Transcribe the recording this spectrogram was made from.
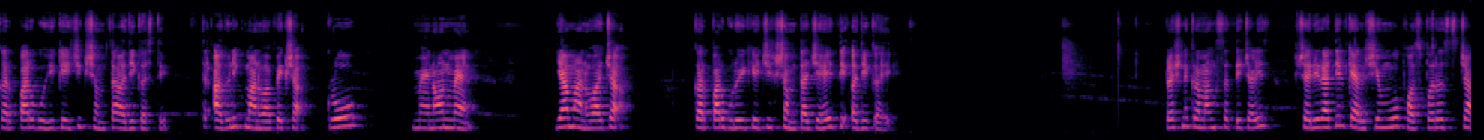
करपार गुहिकेची क्षमता अधिक असते? तर आधुनिक मानवापेक्षा क्रो मॅनॉन मॅन या मानवाच्या करपार गुहिकेची क्षमता जी आहे ती अधिक आहे. प्रश्न क्रमांक सत्तेचाळीस शरीरातील कॅल्शियम व फॉस्फरसच्या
